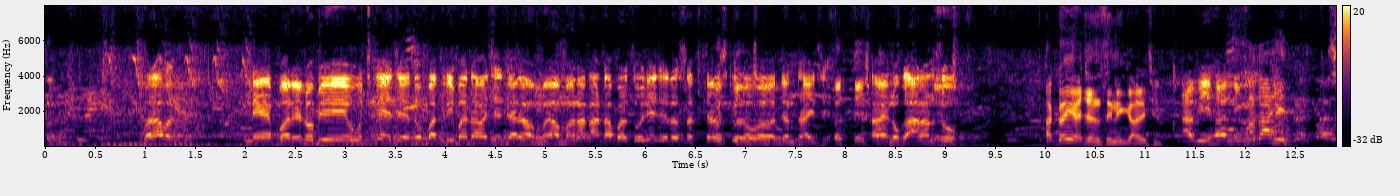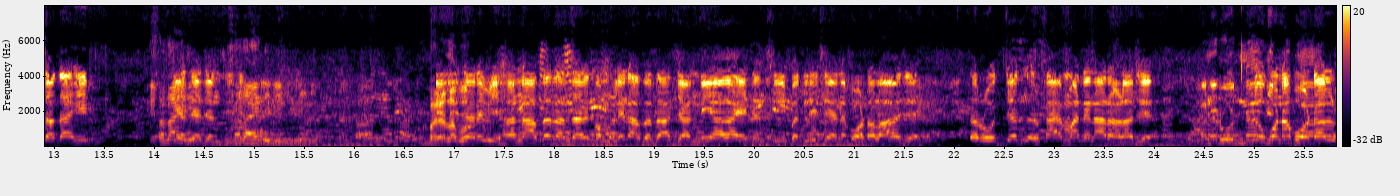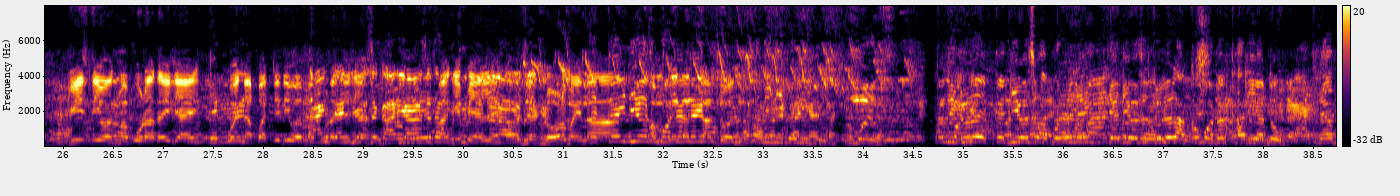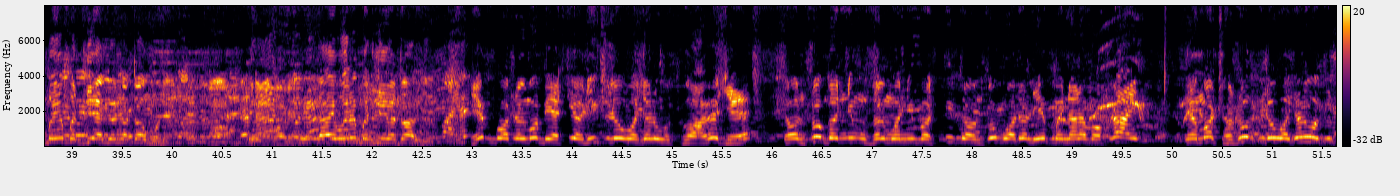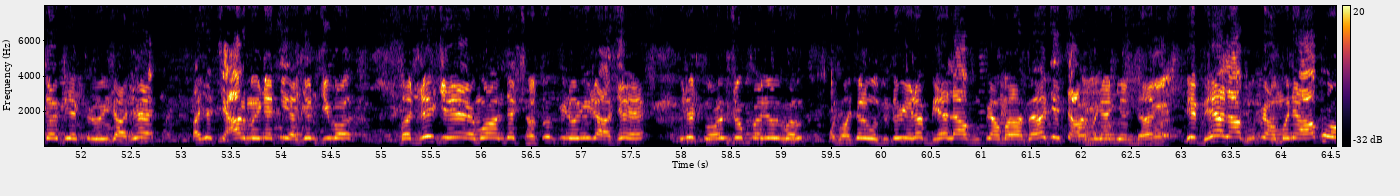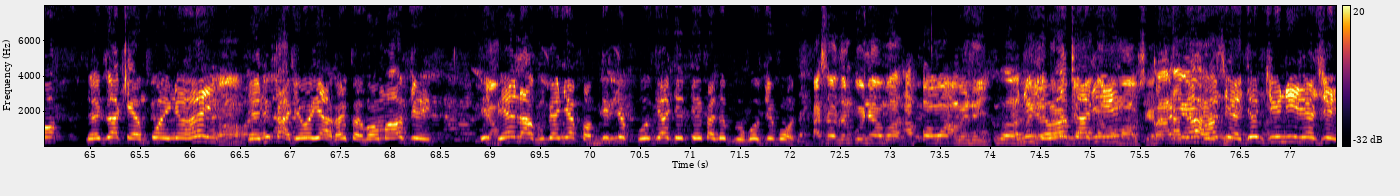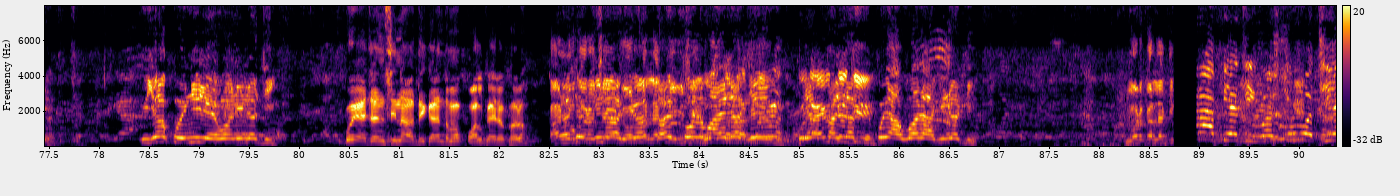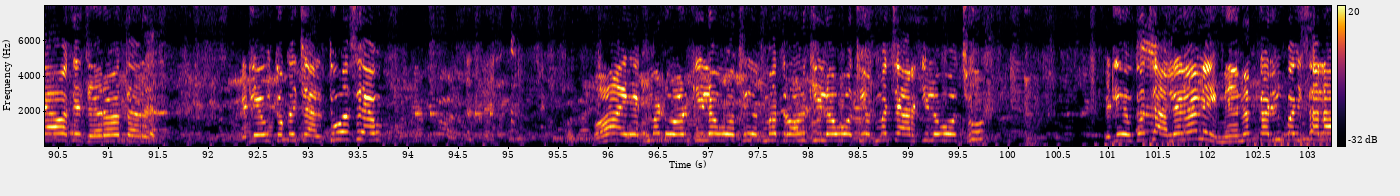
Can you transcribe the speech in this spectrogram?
બરાબર? ને ભરેલો બી ઉંચકે છે તો બત્રી બતાવે છે જ્યારે અમે અમારા કાંટા પર તોલીએ છીએ તો સત્યાવીસ કિલો વજન થાય છે. એનું કારણ શું? આ કઈ એજન્સીની ગાડી છે? આ બિહારની સદાહિત. સદાહિત. ભરેલા જ્યારે વિહારના આવતા હતા ત્યારે કમ્પ્લેન આવતા હતા જાનની આ એજન્સી બદલી છે અને બોટલ આવે છે. તો રોજ જ કાયમ માટેના રાડા છે. અને રોજના લોકોના બોટલ વીસ દિવસમાં પૂરા થઈ જાય કોઈના પચીસ દિવસમાં પૂરા થઈ જાય. બાકી પહેલે complete દોઢ મહિના જ ચાલતું હતું. એક દિવસ વાપર્યો નહીં બીજા દિવસે જોયો આખો બોટલ ખાલી હતો. ને ભાઈ બદલી આવ્યો નતો અમને. ડ્રાઈવરે બદલી નતો આવ્યો. એક બોટલમાં બેથી અઢી કિલો વજન ઓછું આવે છે. ત્રણસો ઘરની મુસલમાનની વસ્તી ત્રણસો બોટલ એક મહિનાના વપરાય. એમાં છસો કિલો વજન ઓછું થાય બે કિલોની રાશે આજે ચાર મહિનાથી એજન્સી બદલે છે. એમાં અંદર છસો કિલોની રાશે એટલે ચોવીસો કિલો વજન ઓછું થયું. એના બે લાખ રૂપિયા અમારા ગયા છે ચાર મહિનાની અંદર. એ બે લાખ રૂપિયા અમને આપો. નહીં તો આ ટેમ્પો અહીંયા હોય. એની કાર્યવાહી આગળ કરવામાં આવશે. એ બે લાખ રૂપિયાની આ પબ્લિકને ખોજ્યા છે તે કદાચ ભોગવશે કોણ? આ સાધન કોઈને આપવામાં આવે નહીં. જવાબદારી એજન્સી એજન્સીની રહેશે. બીજા કોઈની રહેવાની નથી. કોઈ એજન્સીના અધિકારીને તમે કોલ કર્યો ખરો? અધિકારી કોઈ આવવા રાજી નથી. દોઢ કલાક આપ્યા છી. વસ્તુ ઓછી આવે છે જરો તરે એટલે એવું તો કઈ ચાલતું હશે આવું? હા એકમાં દોઢ કિલો ઓછું એકમાં ત્રણ કિલો ઓછું એકમાં ચાર કિલો ઓછું. એટલે એવું તો ચાલે ને નહીં મહેનત કરીને પૈસા લાવ.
